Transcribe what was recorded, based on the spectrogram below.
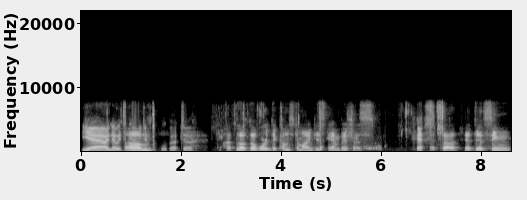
Yeah, I know it's going to Um, be difficult, but uh, uh, the the word that comes to mind is ambitious. yes, It's uh, it it seemed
